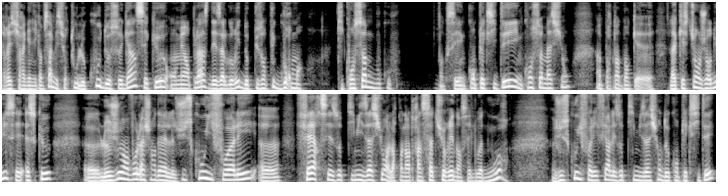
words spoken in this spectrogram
réussir à gagner comme ça? Mais surtout, le coût de ce gain, c'est que on met en place des algorithmes de plus en plus gourmands, qui consomment beaucoup. Donc c'est une complexité, une consommation importante. Donc euh, la question aujourd'hui, c'est est-ce que euh, le jeu en vaut la chandelle? Jusqu'où il faut aller euh, faire ces optimisations alors qu'on est en train de saturer dans cette loi de Moore? Jusqu'où il faut aller faire les optimisations de complexité?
